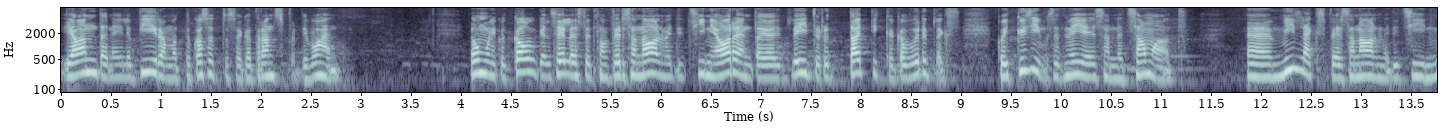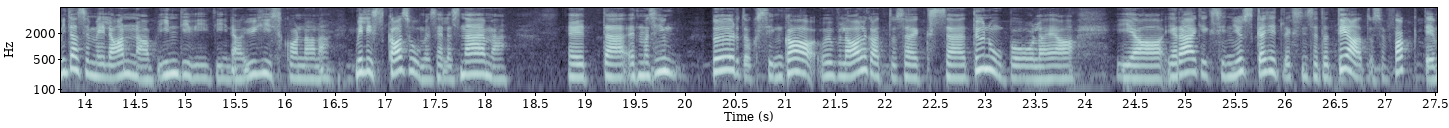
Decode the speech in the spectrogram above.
ja anda neile piiramatu kasutusega transpordivahend. Loomulikult kaugel sellest, et ma personaalmeditsiini arendajaid leidunud tatikaga võrdleks, kuid küsimused meie ees on needsamad. Äh, milleks personaalmeditsiin, mida see meile annab indiviidina, ühiskonnana, millist kasu me selles näeme? et, äh, et ma siin pöörduksin ka võib-olla algatuseks äh, Tõnu poole ja, ja, ja räägiksin just, käsitleksin seda teaduse fakti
